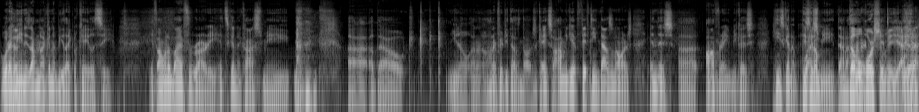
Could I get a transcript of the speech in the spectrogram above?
but what i mean is i'm not going to be like okay let's see if i want to buy a ferrari it's going to cost me uh about you know, I don't know, hundred fifty thousand dollars. Okay, so I'm gonna give fifteen thousand dollars in this uh, offering because he's gonna He's bless gonna me that double portion me, Yeah, yeah. yeah,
